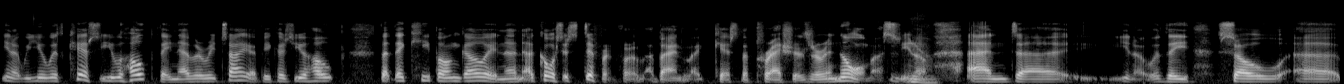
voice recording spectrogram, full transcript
you know, you with Kiss, you hope they never retire because you hope that they keep on going. And of course, it's different for a band like Kiss. The pressures are enormous, you know, yeah. and uh, you know the so. Uh,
